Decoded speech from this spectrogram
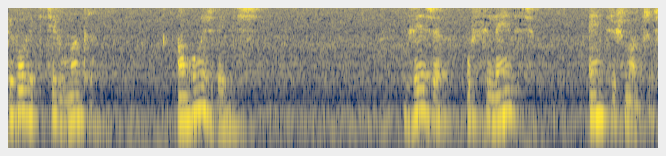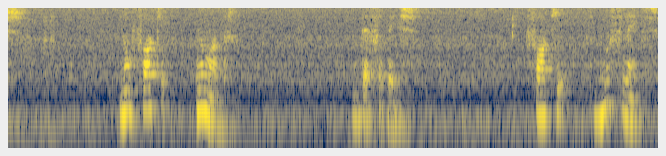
Eu vou repetir o mantra algumas vezes. Veja o silêncio entre os mantras. Não foque no mantra dessa vez. Foque no silêncio.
